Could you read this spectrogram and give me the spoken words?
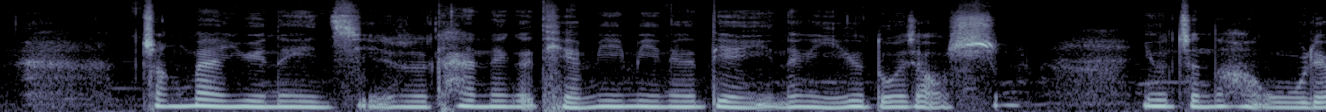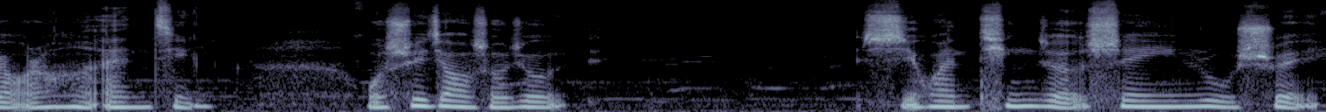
张曼玉那一集，就是看那个《甜蜜蜜》那个电影，那个一个多小时，因为真的很无聊，然后很安静，我睡觉的时候就喜欢听着声音入睡。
